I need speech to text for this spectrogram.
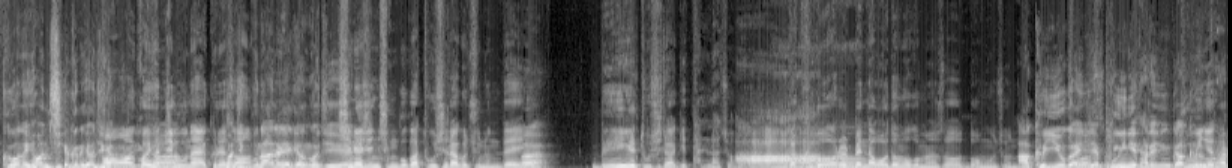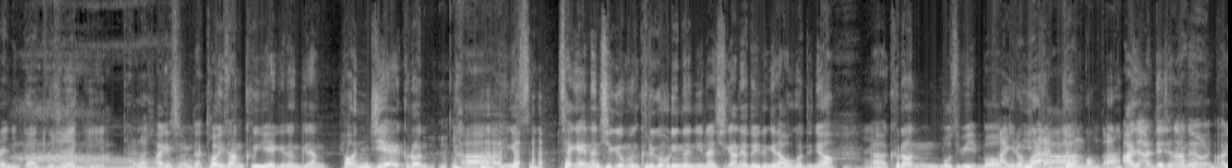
그거는 현지 그런 현지가 어, 어, 거의 현지 문화예요. 그래서 현지 문화를 얘기한 거지. 친해진 친구가 도시락을 주는데 예. 매일 도시락이 달라져. 그러니까 그거를 맨날 얻어 먹으면서 너무 전아그 이유가 이제 좋았어요. 부인이 다르니까 부인이 그런 거- 다르니까 도시락이 달라져. 알겠습니다. 더 이상 그 얘기는 그냥 현지의 그런 아 이게 세- 세계는 지금은 그리고 우리는 이런 시간에도 이런 게 나오거든요. 아 그런 모습이 뭐 네. 아, 이런 건안 있다. 좋은 건가? 아니 안 되진 않아요. 아니, 아, 이-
